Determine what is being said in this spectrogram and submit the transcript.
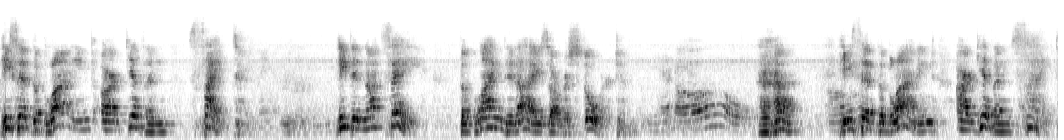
He said, The blind are given sight. He did not say, The blinded eyes are restored. Oh. Uh-huh. He Oh. said, The blind are given sight.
